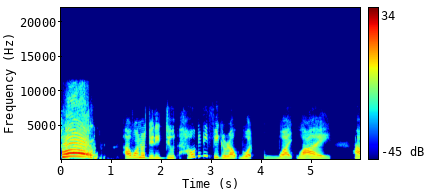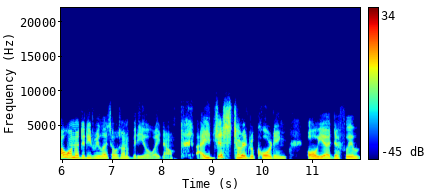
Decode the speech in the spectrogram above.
Oh! How on earth did he do? How did he figure out what, why, why? How on earth did he realize I was on a video right now? I just started recording. Oh yeah, definitely,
